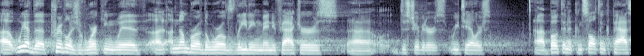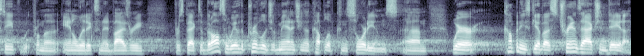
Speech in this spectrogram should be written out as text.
Uh, we have the privilege of working with a, a number of the world's leading manufacturers, uh, distributors, retailers, uh, both in a consulting capacity from an analytics and advisory perspective, but also we have the privilege of managing a couple of consortiums um, where companies give us transaction data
